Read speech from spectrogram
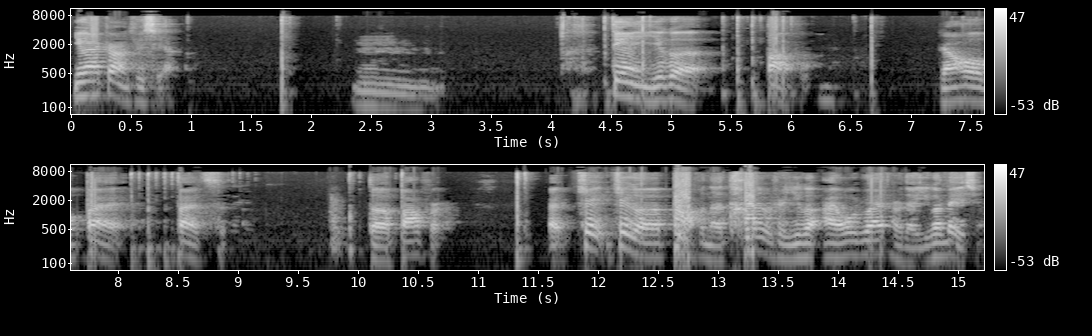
应该这样去写。嗯，定一个 buff，然后 by bytes 的 buffer。哎，这这个 buff 呢，它就是一个 IO writer 的一个类型。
